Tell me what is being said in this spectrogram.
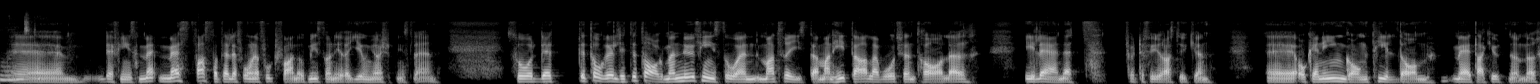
Mm. Det finns mest fasta telefoner fortfarande, åtminstone i Region Jönköpings län. Så det, det tog ett litet tag, men nu finns då en matris där man hittar alla vårdcentraler i länet, 44 stycken, eh, och en ingång till dem med ett akutnummer.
